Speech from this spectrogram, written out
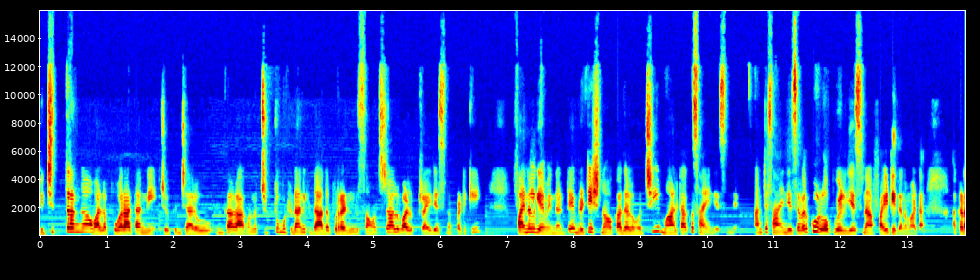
విచిత్రంగా వాళ్ళ పోరాటాన్ని చూపించారు. ఇంకా కాకుండా చుట్టుముట్టడానికి దాదాపు రెండు సంవత్సరాలు వాళ్ళు ట్రై చేసినప్పటికీ ఫైనల్గా ఏమైందంటే బ్రిటిష్ నౌకాదళం వచ్చి మాల్టాకు సాయం చేసింది. అంటే సాయం చేసే వరకు రోపు వీళ్ళు చేసిన ఫైట్ ఇదనమాట అక్కడ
